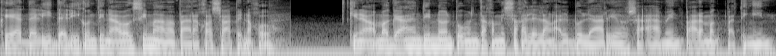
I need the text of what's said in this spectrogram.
Kaya dali-dali kong tinawag si mama para kausapin ako. Kinaumagahan din noon pumunta kami sa kalalang albularyo sa amin para magpatingin.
